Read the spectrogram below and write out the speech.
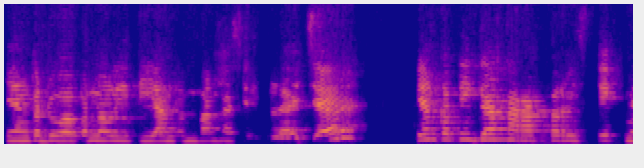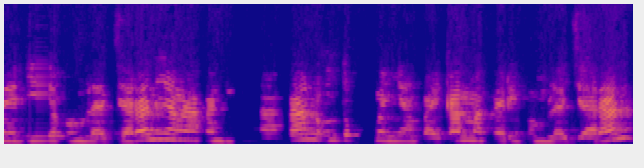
Yang kedua, penelitian tentang hasil belajar. Yang ketiga, karakteristik media pembelajaran yang akan digunakan untuk menyampaikan materi pembelajaran.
